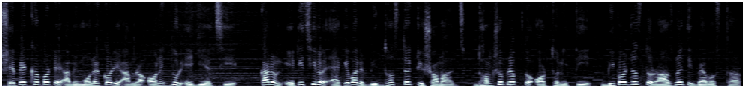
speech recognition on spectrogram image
সে প্রেক্ষাপটে আমি মনে করি আমরা অনেক দূর এগিয়েছি। কারণ এটি ছিল একেবারে বিধ্বস্ত একটি সমাজ, ধ্বংসপ্রাপ্ত অর্থনীতি, বিপর্যস্ত রাজনৈতিক ব্যবস্থা,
